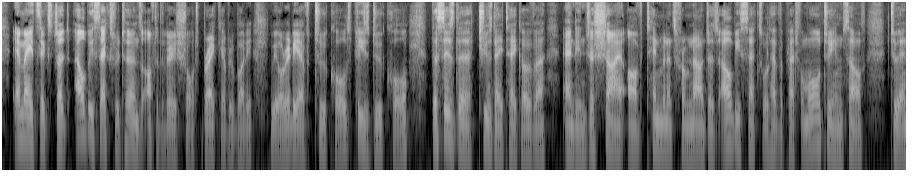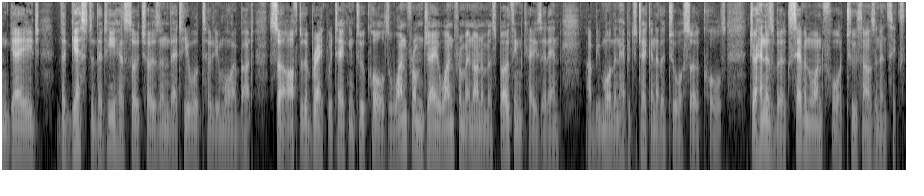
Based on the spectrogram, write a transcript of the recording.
M86 Judge Albie Sachs returns after the very short break, everybody. We already have two calls. Please do call. This is the Tuesday takeover, and in just shy of 10 minutes from now, Judge Albie Sachs will have the platform all to himself to engage the guest that he has so chosen that he will tell you more about. So after the break, we're taking two calls, one from Jay, one from Anonymous, both in KZN. I'll be more than happy to take another two or so calls. Johannesburg, 714 2006.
